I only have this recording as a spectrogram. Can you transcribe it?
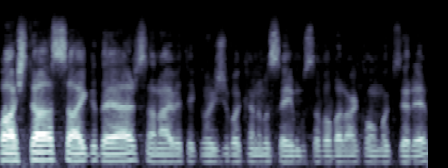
başta saygıdeğer Sanayi ve Teknoloji Bakanımız Sayın Mustafa Varank olmak üzere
